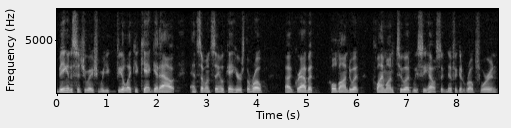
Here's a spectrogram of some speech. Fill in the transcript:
being in a situation where you feel like you can't get out, and someone's saying, "Okay, here's the rope. Uh, grab it, hold on to it." Climb onto it. We see how significant ropes were in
